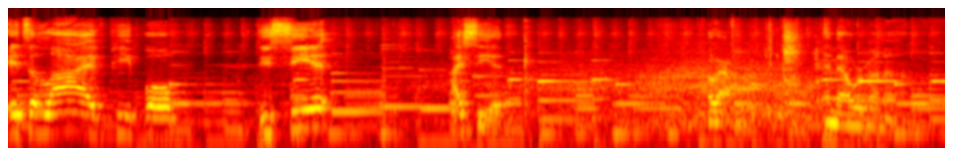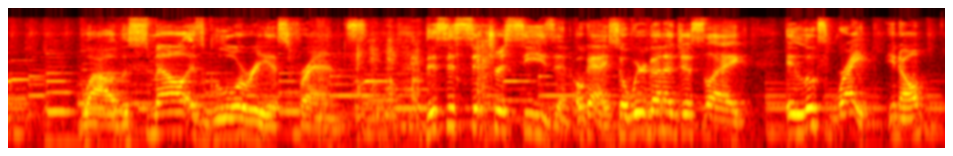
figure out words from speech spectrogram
It's alive, people. Do you see it? I see it. Okay. And then we're gonna Wow, the smell is glorious, friends. This is citrus season. Okay, so we're gonna just like, it looks ripe, you know?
